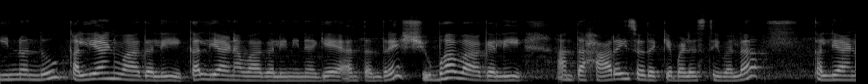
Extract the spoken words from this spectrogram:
ಇನ್ನೊಂದು ಕಲ್ಯಾಣವಾಗಲಿ ಕಲ್ಯಾಣವಾಗಲಿ ನಿನಗೆ ಅಂತಂದರೆ ಶುಭವಾಗಲಿ ಅಂತ ಹಾರೈಸೋದಕ್ಕೆ ಬಳಸ್ತೀವಲ್ಲ. ಕಲ್ಯಾಣ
